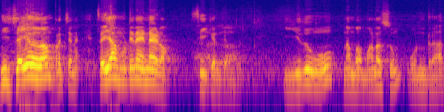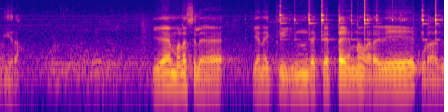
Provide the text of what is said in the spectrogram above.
நீ செய்யறது தான் பிரச்சனை. செய்யாமல் விட்டினா என்ன ஆகிடும் சீக்கிரம் தெளிஞ்சிடும் இதுவும் நம்ம மனசும் ஒன்றா வீரா என் மனசில் எனக்கு இந்த கெட்ட எண்ணம் வரவே கூடாது.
